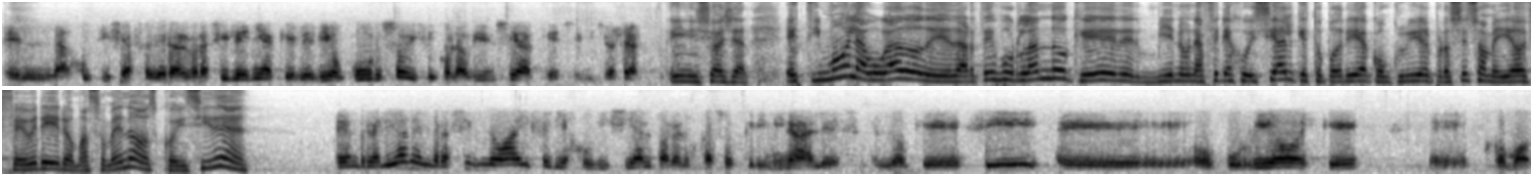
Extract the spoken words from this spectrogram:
la justicia federal brasileña que le dio curso y fijó la audiencia que se inició ayer. Inició ayer. Estimó el abogado de D'Artés Burlando que viene una feria judicial, que esto podría concluir el proceso a mediados de febrero, más o menos. ¿Coincide? En realidad en Brasil no hay feria judicial para los casos criminales. Lo que sí eh, ocurrió es que, eh, como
